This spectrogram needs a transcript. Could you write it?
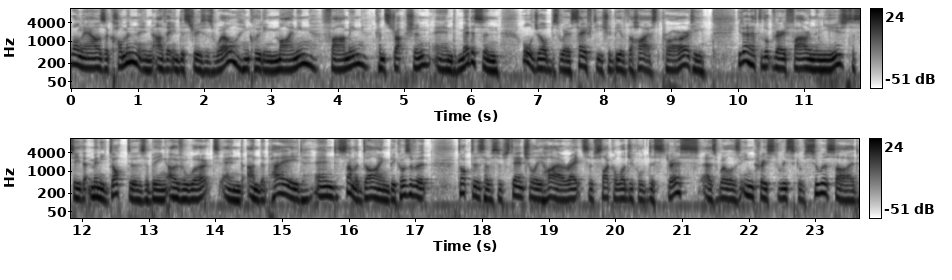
Long hours are common in other industries as well, including mining, farming, construction and medicine, all jobs where safety should be of the highest priority. You don't have to look very far in the news to see that many doctors are being overworked and underpaid, and some are dying because of it. Doctors have substantially higher rates of psychological distress, as well as increased risk of suicide.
